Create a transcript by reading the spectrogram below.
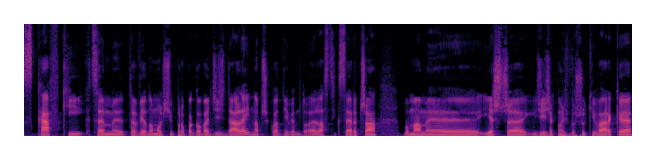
z kawki chcemy te wiadomości propagować gdzieś dalej, na przykład, nie wiem, do Elasticsearcha, bo mamy jeszcze gdzieś jakąś wyszukiwarkę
